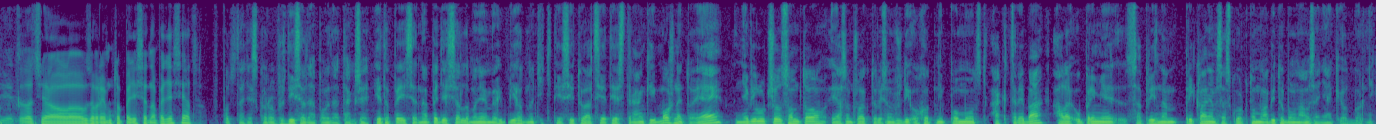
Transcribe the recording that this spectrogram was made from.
Či je to zatiaľ, uzavriem to 50 na 50? V podstate skoro vždy sa dá povedať tak, že je to 50 na 50, lebo neviem vyhodnotiť tie situácie, tie stránky. Možné to je, nevylúčil som to, ja som človek, ktorý som vždy ochotný pomôcť, ak treba, ale úprimne sa priznám, prikláňam sa skôr k tomu, aby to bol naozaj nejaký odborník.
